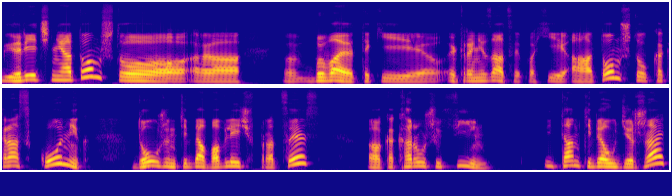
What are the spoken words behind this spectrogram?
речь не о том, что э, э, бывают такие экранизации плохие, а о том, что как раз комик должен тебя вовлечь в процесс, э, как хороший фильм, и там тебя удержать,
